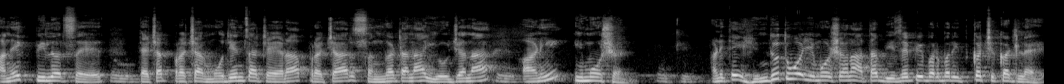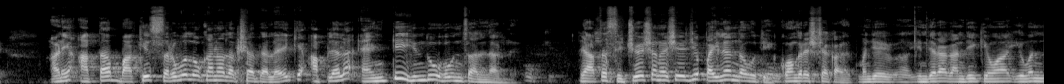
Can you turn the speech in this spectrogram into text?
अनेक पिलर्स आहेत हो. त्याच्यात प्रचार मोदींचा चेहरा प्रचार संघटना योजना आणि इमोशन. आणि ते हिंदुत्व इमोशन आता बी जे पी बरोबर इतकं चिकटलं आहे आणि आता बाकी सर्व लोकांना लक्षात आलं आहे की आपल्याला अँटी हिंदू होऊन चालणार नाही. ओके. म्हणजे आता सिच्युएशन अशी आहे जी पहिल्यांदा होती काँग्रेसच्या काळात. म्हणजे इंदिरा गांधी किंवा इवन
